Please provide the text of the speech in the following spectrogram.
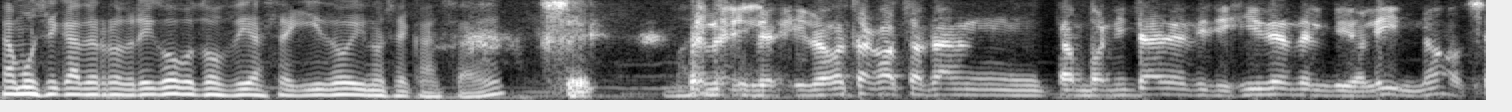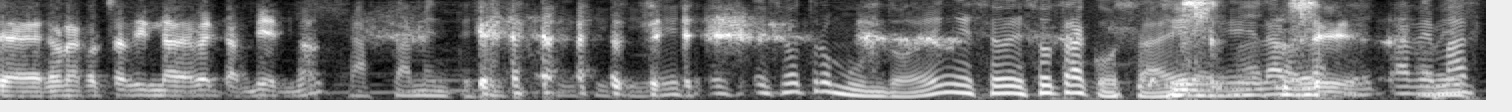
la música de Rodrigo dos días seguidos y no se cansa, ¿eh? Sí. Bueno, y, le- y luego otra cosa tan tan bonita de dirigir desde el violín, ¿no? O sea, era una cosa digna de ver también, ¿no? Exactamente, sí, sí, sí, sí. Es, es- es otro mundo, ¿eh? Eso es otra cosa. Sí, ¿eh? además, La- a la- veces- además,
